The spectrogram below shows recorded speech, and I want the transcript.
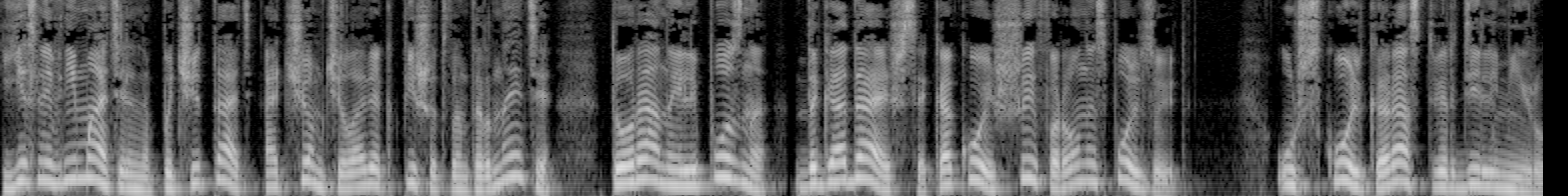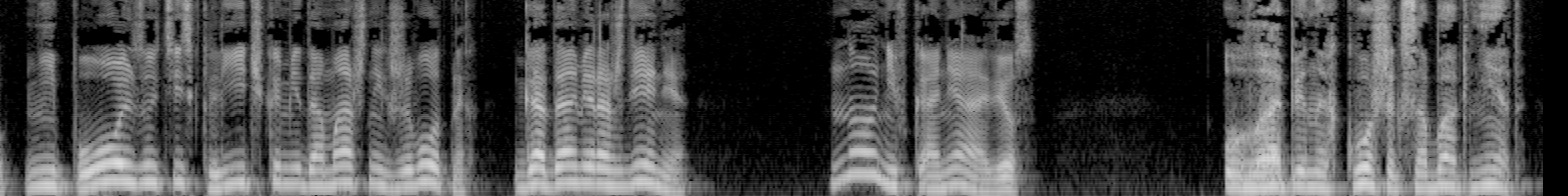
Если внимательно почитать, о чем человек пишет в интернете, то рано или поздно догадаешься, какой шифр он использует. Уж сколько раз твердили миру, не пользуйтесь кличками домашних животных, годами рождения. Но не в коня, а овес. «У лапиных кошек собак нет», —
